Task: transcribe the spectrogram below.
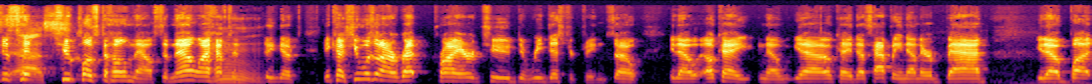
this yes. hit too close to home now. So now I have mm. to you know because she wasn't our rep prior to the redistricting. So you know, okay, you know, yeah, okay, that's happening down there. Bad, you know, but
